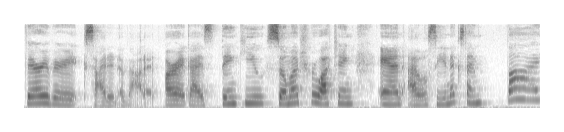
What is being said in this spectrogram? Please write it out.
very, very excited about it. All right, guys, thank you so much for watching, and I will see you next time. Bye.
